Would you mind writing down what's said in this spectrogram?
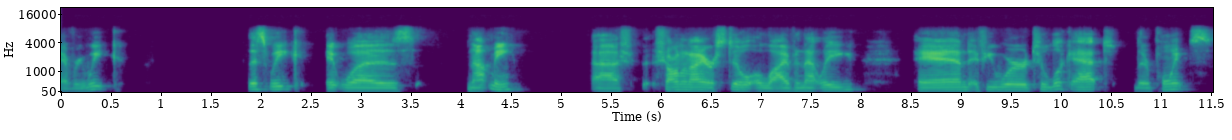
every week. This week, it was not me. Uh, Sean and I are still alive in that league. And if you were to look at their points,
